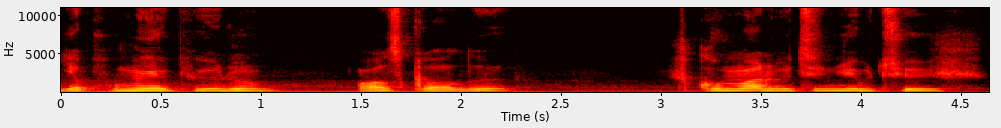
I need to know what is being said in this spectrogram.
Yapımı yapıyorum. Az kaldı. Şu kumlar bitince bitiyor.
